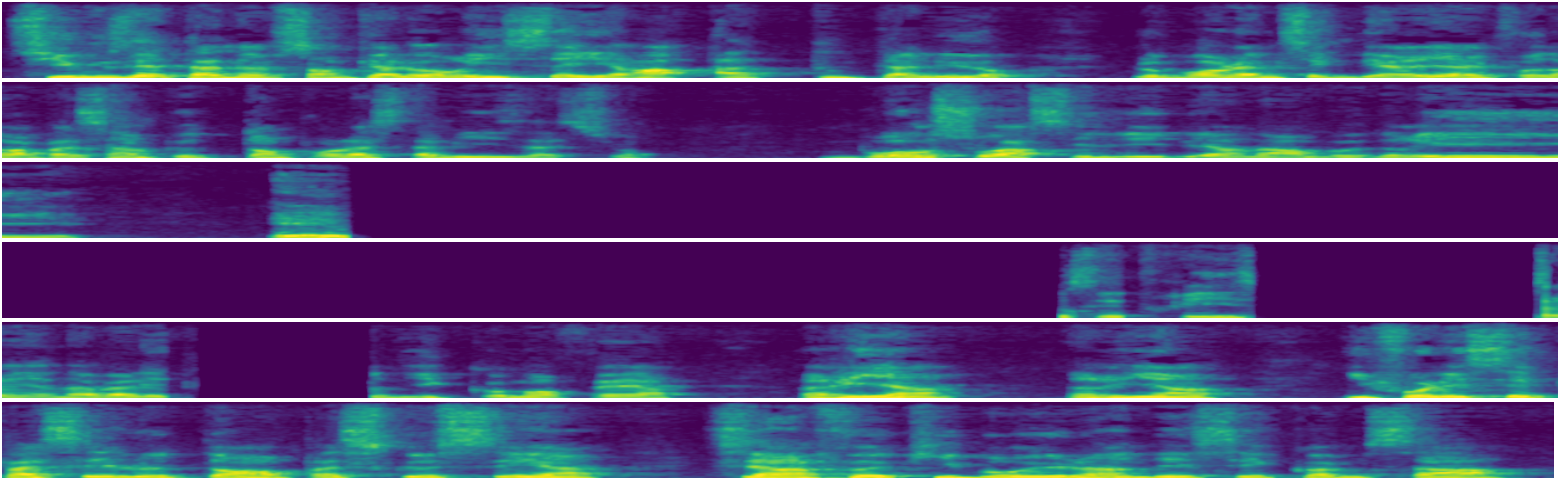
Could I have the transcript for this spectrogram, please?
Si vous êtes à 900 calories, ça ira à toute allure. Le problème, c'est que derrière, il faudra passer un peu de temps pour la stabilisation. Bonsoir Sylvie Bernard Baudry. Et c'est triste, rien avaler. dit comment faire Rien, rien. Il faut laisser passer le temps parce que c'est un, c'est un feu qui brûle, un décès comme ça.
